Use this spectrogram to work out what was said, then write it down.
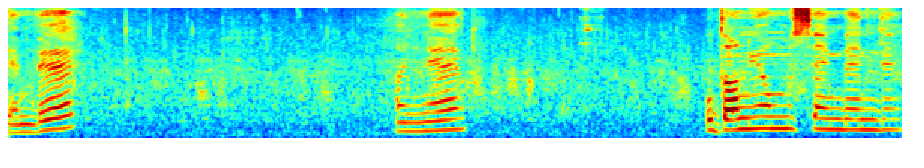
Pembe. Annem. Utanıyor musun sen benden?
